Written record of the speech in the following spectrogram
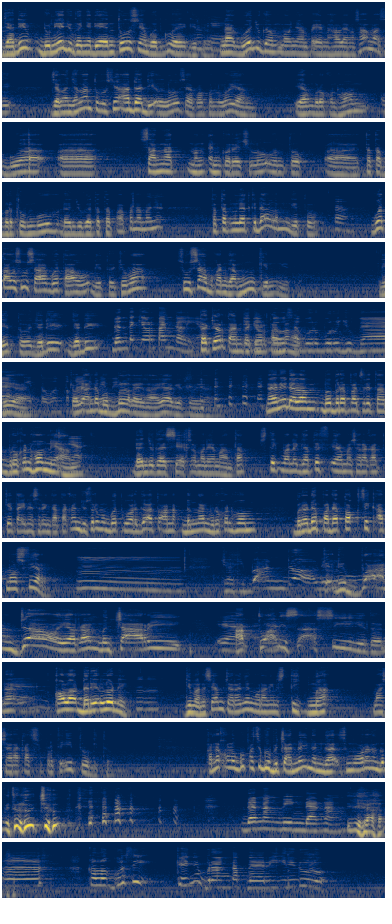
Jadi dunia juga nyediain toolsnya buat gue gitu. Oke. Nah gue juga mau nyampein hal yang sama sih. Jangan-jangan toolsnya ada di lo, siapa pun lo yang yang broken home. Gue uh, sangat mengencourage lo untuk uh, tetap bertumbuh dan juga tetap apa namanya, tetap ngeliat ke dalam gitu Tuh. gue tahu susah gue tahu gitu cuma susah bukan nggak mungkin gitu gitu. Jadi jadi Dan take your time kali ya. take your time take Jadi your time nggak usah buru-buru juga iya. gitu untuk kecuali anda bebel kayak saya gitu ya. Nah ini dalam beberapa cerita broken home nih am. Iya. dan juga si Exomania mantap. Stigma negatif yang masyarakat kita ini sering katakan justru membuat keluarga atau anak dengan broken home berada pada toxic atmosphere. Hmm, jadi bandel di jadi luar. bandel ya kan? Mencari Iya, aktualisasi gitu. Nah, kalau dari lu nih, gimana sih am caranya ngurangin stigma masyarakat seperti itu gitu? Karena kalau gue pasti gue bercandain dan nggak semua orang anggap itu lucu. Danang bing danang. Iya. Eh, kalau gue sih kayaknya berangkat dari ini dulu.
